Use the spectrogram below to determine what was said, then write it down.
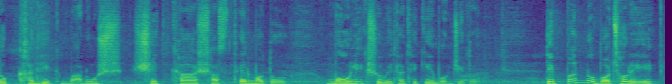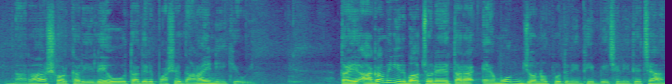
লক্ষাধিক মানুষ শিক্ষা, স্বাস্থ্যের মতো মৌলিক সুবিধা থেকে বঞ্চিত। তিপ্পান্ন বছরে নানা সরকার এলেও তাদের পাশে দাঁড়ায়নি কেউই। তাই আগামী নির্বাচনে তারা এমন জনপ্রতিনিধি বেছে নিতে চান,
